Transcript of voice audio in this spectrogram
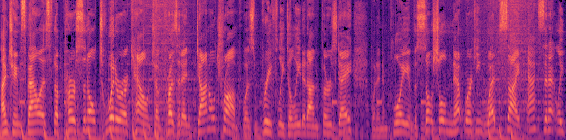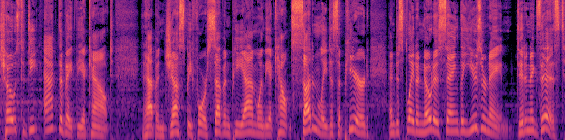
I'm James Vallis. The personal Twitter account of President Donald Trump was briefly deleted on Thursday when an employee of the social networking website accidentally chose to deactivate the account. It happened just before 7 p.m. when the account suddenly disappeared and displayed a notice saying the username didn't exist.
